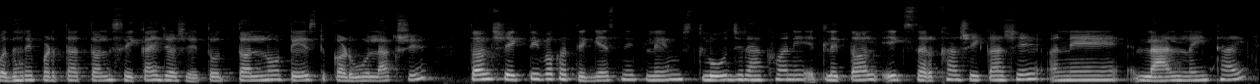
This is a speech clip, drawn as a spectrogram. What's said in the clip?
વધારે પડતા તલ શેકાઈ જશે તો તલનો ટેસ્ટ કડવો લાગશે. તલ શેકતી વખતે ગેસની ફ્લેમ સ્લો જ રાખવાની એટલે તલ એક સરખા શેકાશે અને લાલ નહીં થાય.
